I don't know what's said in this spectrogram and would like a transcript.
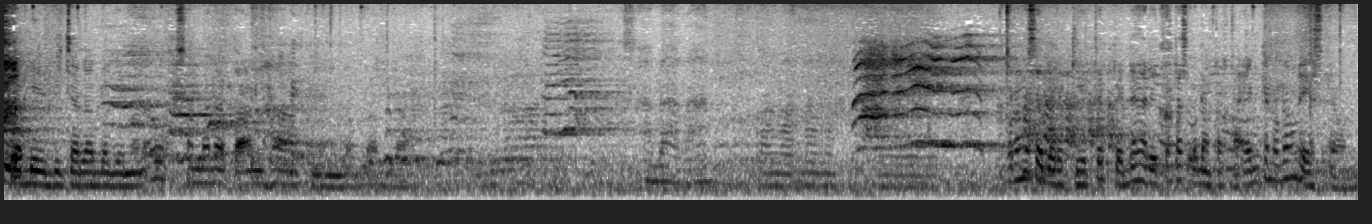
tidak bicara bagaimana oh sama dataan hak dan bla bla bla. sadaran nama Orang sadar kita pada hari itu pas orang KKN kan orang di SKB.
